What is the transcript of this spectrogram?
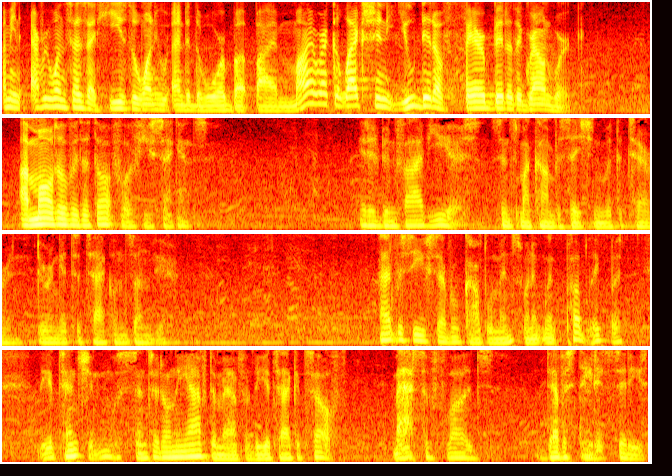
I mean, everyone says that he's the one who ended the war, but by my recollection, you did a fair bit of the groundwork. I mulled over the thought for a few seconds. It had been five years since my conversation with the Terran during its attack on Zunvir. I had received several compliments when it went public, but the attention was centered on the aftermath of the attack itself. Massive floods, devastated cities,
